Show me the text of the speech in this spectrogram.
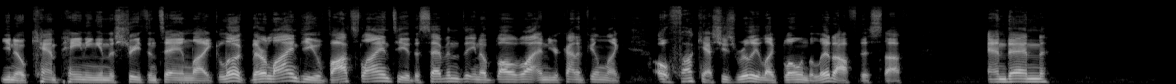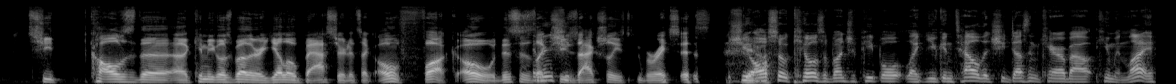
you know campaigning in the streets and saying like look they're lying to you. Vought's lying to you. The seven you know blah blah blah and you're kind of feeling like oh fuck yeah she's really like blowing the lid off this stuff. And then she calls the uh, Kimiko's brother a yellow bastard. It's like, oh fuck, oh this is And like then she- she's actually super racist. she Yeah. also kills a bunch of people. Like you can tell that she doesn't care about human life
